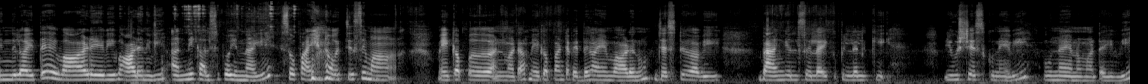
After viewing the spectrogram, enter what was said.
ఇందులో అయితే వాడేవి వాడనివి అన్నీ కలిసిపోయి ఉన్నాయి సో పైన వచ్చేసి మా మేకప్ అనమాట మేకప్ అంటే పెద్దగా ఏం వాడను. జస్ట్ అవి బ్యాంగిల్స్ లైక్ పిల్లలకి యూజ్ చేసుకునేవి ఉన్నాయన్నమాట ఇవి.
